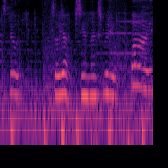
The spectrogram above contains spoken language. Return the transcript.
Let's do it. So yeah, see you in the next video. Bye!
